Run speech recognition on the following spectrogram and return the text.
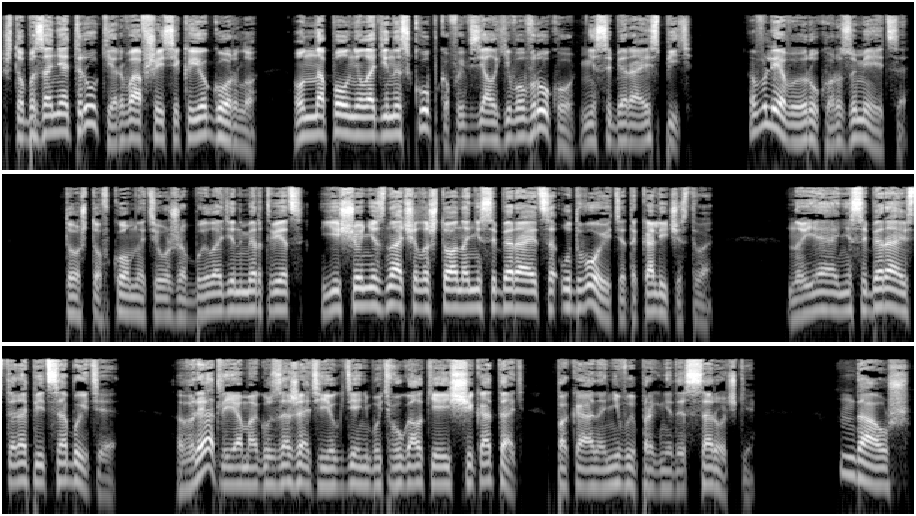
Чтобы занять руки, рвавшиеся к ее горлу, он наполнил один из кубков и взял его в руку, не собираясь пить. В левую руку, разумеется. То, что в комнате уже был один мертвец, еще не значило, что она не собирается удвоить это количество. Но я не собираюсь торопить события. Вряд ли я могу зажать ее где-нибудь в уголке и щекотать, пока она не выпрыгнет из сорочки. «Да уж»,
